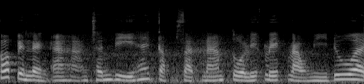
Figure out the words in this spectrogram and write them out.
ก็เป็นแหล่งอาหารชั้นดีให้กับสัตว์น้ำตัวเล็กๆ เหล่านี้ด้วย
